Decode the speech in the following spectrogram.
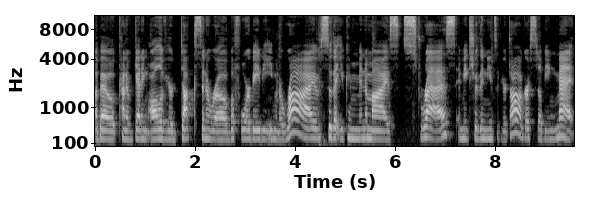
about kind of getting all of your ducks in a row before baby even arrives so that you can minimize stress and make sure the needs of your dog are still being met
